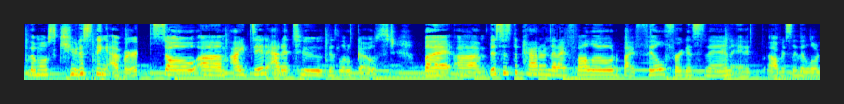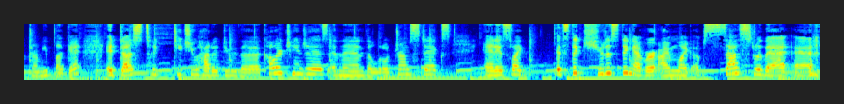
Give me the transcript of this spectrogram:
the most cutest thing ever. So um, I did add it to this little ghost, but um, this is the pattern that I followed by Phil Ferguson and it's obviously the little drummy bucket. It does teach you how to do the color changes and then the little drumsticks and it's like it's the cutest thing ever. I'm like obsessed with it and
